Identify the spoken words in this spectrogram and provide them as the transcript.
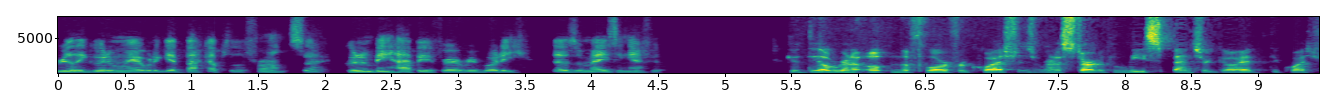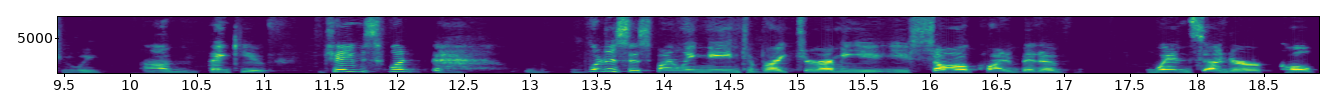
really good and we were able to get back up to the front. So couldn't be happier for everybody. That was amazing effort. Good deal. We're going to open the floor for questions. We're going to start with lee spencer. Go ahead with the question lee. Um, thank you. James what what does this finally mean to break through? I mean, you, you saw quite a bit of wins under Cole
